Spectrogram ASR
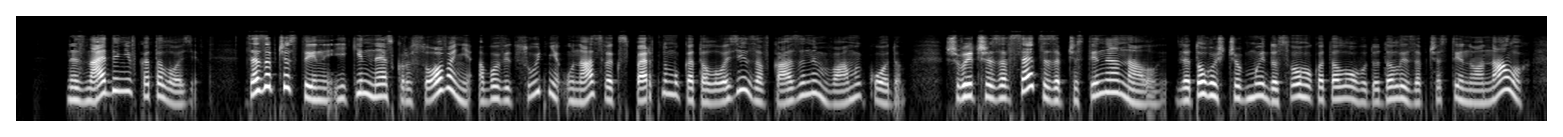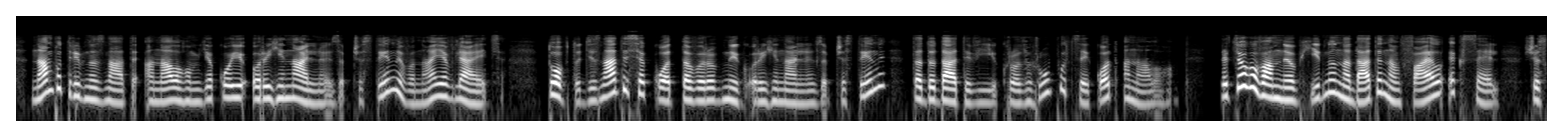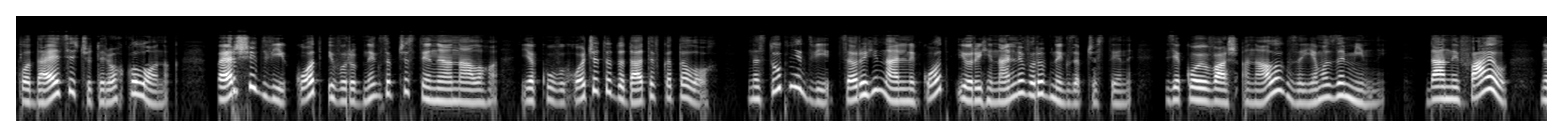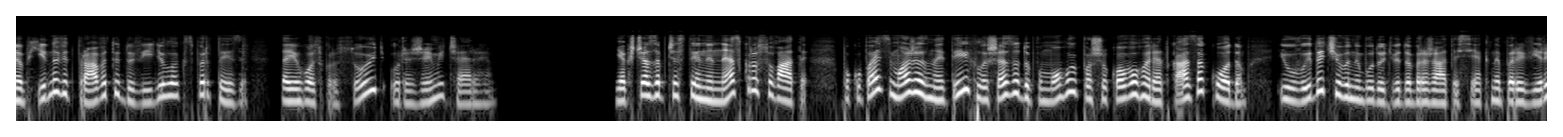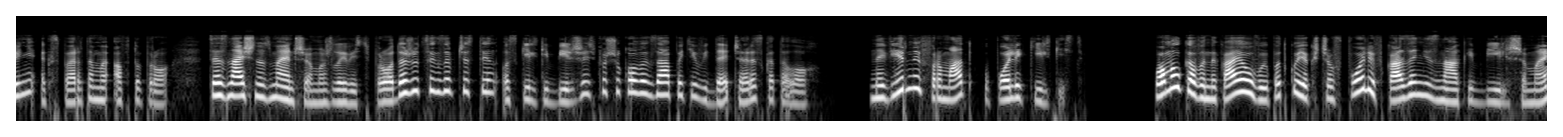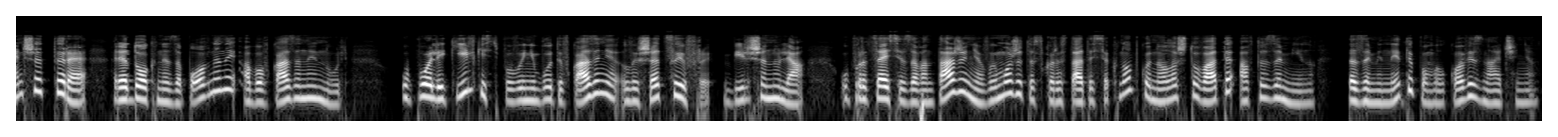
Не знайдені в каталозі. Це запчастини, які не скросовані або відсутні у нас в експертному каталозі за вказаним вами кодом. Швидше за все, це запчастини-аналоги. Для того, щоб ми до свого каталогу додали запчастину аналог, нам потрібно знати, аналогом якої оригінальної запчастини вона являється. Тобто дізнатися код та виробник оригінальної запчастини та додати в її крос-групу цей код аналога. Для цього вам необхідно надати нам файл Excel, що складається з чотирьох колонок. Перші дві код і виробник запчастини аналога, яку ви хочете додати в каталог. Наступні дві це оригінальний код і оригінальний виробник запчастини, з якою ваш аналог взаємозамінний. Даний файл необхідно відправити до відділу експертизи та його скросують у режимі черги. Якщо запчастини не скросувати, покупець зможе знайти їх лише за допомогою пошукового рядка за кодом, і у видачі вони будуть відображатися як неперевірені експертами Автопро. Це значно зменшує можливість продажу цих запчастин, оскільки більшість пошукових запитів йде через каталог. Невірний формат у полі кількість. Помилка виникає у випадку, якщо в полі вказані знаки більше, менше, тире, рядок не заповнений або вказаний 0. У полі кількість повинні бути вказані лише цифри більше нуля. У процесі завантаження ви можете скористатися кнопкою Налаштувати автозаміну та замінити помилкові значення.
